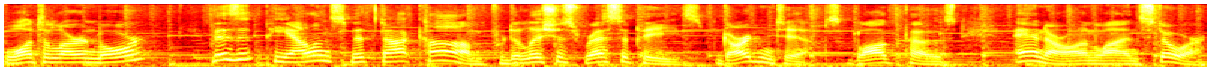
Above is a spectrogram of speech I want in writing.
Want to learn more? Visit pallensmith.com for delicious recipes, garden tips, blog posts, and our online store.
